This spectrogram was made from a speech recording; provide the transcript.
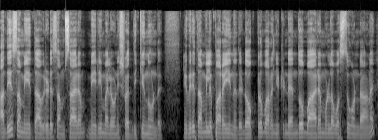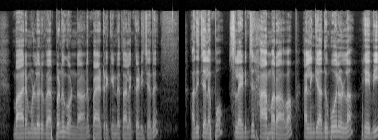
അതേ സമയത്ത് അവരുടെ സംസാരം മേരി മലോണി ശ്രദ്ധിക്കുന്നുണ്ട്. ഇവർ തമ്മിൽ പറയുന്നത് ഡോക്ടർ പറഞ്ഞിട്ടുണ്ട് എന്തോ ഭാരമുള്ള വസ്തു കൊണ്ടാണ് ഭാരമുള്ളൊരു വെപ്പണ് കൊണ്ടാണ് പാട്രിക്കിന്റെ തലക്കടിച്ചത്. അത് ചിലപ്പോൾ സ്ലഡ്ജ് ഹാമർ ആവാം അല്ലെങ്കിൽ അതുപോലുള്ള ഹെവി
